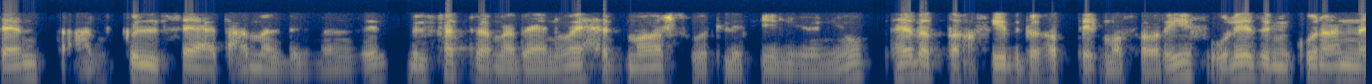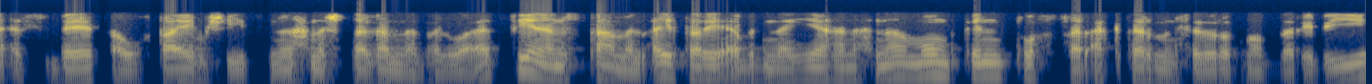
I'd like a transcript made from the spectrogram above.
سنت عن كل ساعة عمل بالمنزل بالفترة ما بين 1 مارس و 30 يونيو. هذا التخفيض بغطي المصاريف ولازم يكون عندنا إثبات أو timesheet إنه نحن اشتغلنا بالوقت فينا نستعمل أي طريقة بدنا إياها نحن ممكن توفر أكثر من فاتورتنا الضريبية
